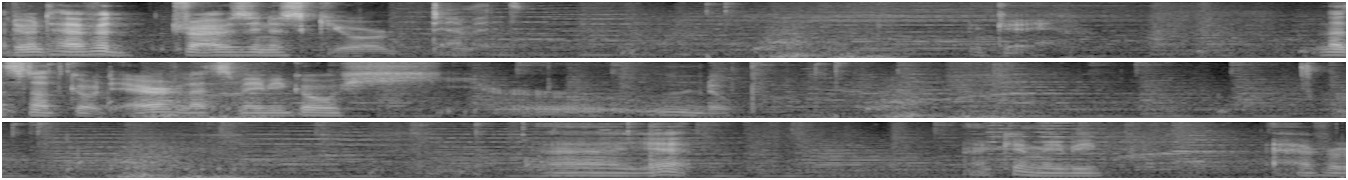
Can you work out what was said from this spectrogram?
I don't have a drowsiness cure, Let's not go there. Let's maybe go here. Nope. Uh, yeah. I can maybe have her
